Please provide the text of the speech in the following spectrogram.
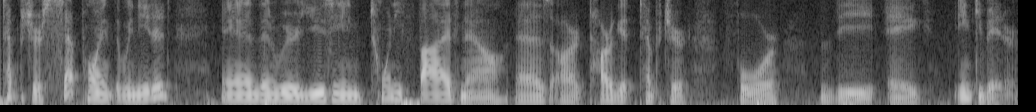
temperature set point that we needed, and then we're using 25 now as our target temperature for the egg incubator.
